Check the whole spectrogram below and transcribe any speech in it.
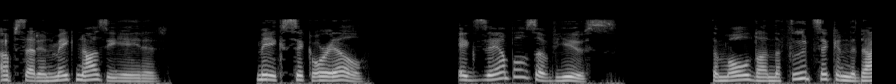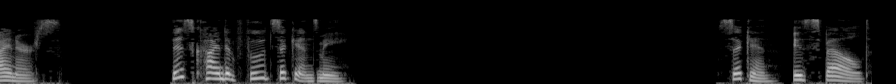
upset and make nauseated, make sick or ill. Examples of use. The mold on the food sickened the diners. This kind of food sickens me. Sicken is spelled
